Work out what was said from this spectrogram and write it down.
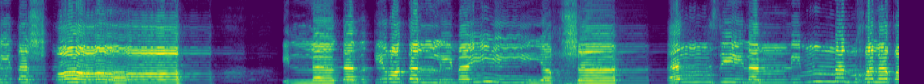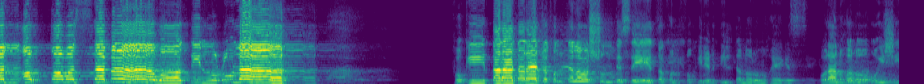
লিতাশকা। ইল্লা তাযকিরাতাল লিমান ইয়াখশা تنزيلا ممن خلق الأرض والسماوات العلا ফকির তারা তারা যখন তেলাওয়াত শুনতেছে তখন ফকিরের দিলটা নরম হয়ে গেছে কোরআন হলো ঐশী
